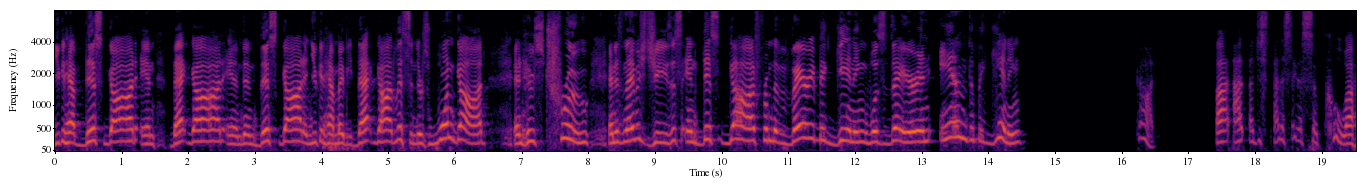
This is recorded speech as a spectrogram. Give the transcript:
you can have this God and that God, and then this God, and you can have maybe that God. Listen, there's one God and who's true, and his name is Jesus, and this God from the very beginning was there, and in the beginning, God. I, I, just I just think that's so cool. I,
